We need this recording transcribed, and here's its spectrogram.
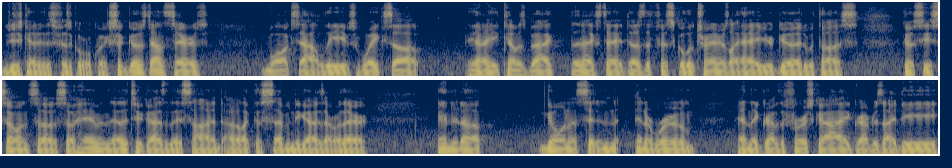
You just got to do this physical real quick. So goes downstairs, walks out, leaves, wakes up. Yeah, he comes back the next day, does the physical. The trainer's like, hey, you're good with us. Go see so and so. So him and the other two guys that they signed out of like the 70 guys that were there ended up going and sitting in a room and they grabbed the first guy, grabbed his ID,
